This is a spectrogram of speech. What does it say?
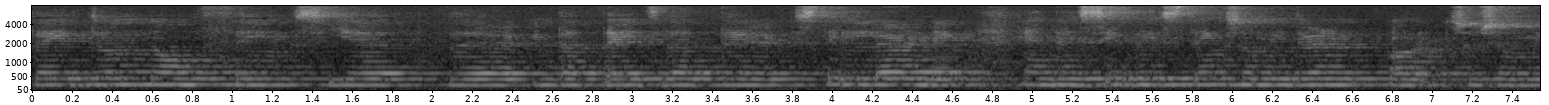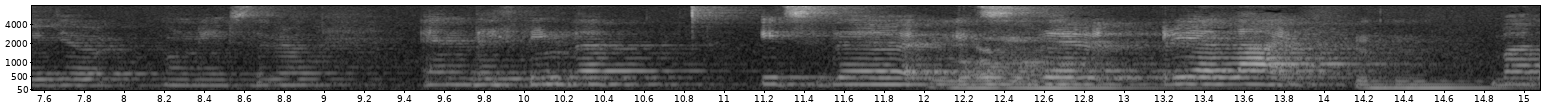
They don't know things yet. They're in that age that they're still learning, and they see these things on internet or social media on Instagram, and they think that it's the it's Normal. their real life. hmm But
